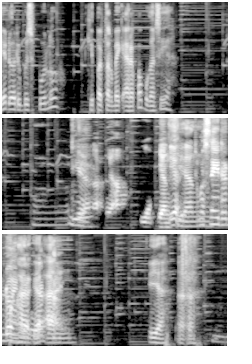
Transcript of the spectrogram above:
Dia 2010 kiper terbaik Eropa bukan sih ya? Hmm, Iya. Yang Iya. Yang Cuma Snyder doang yang penghargaan. Iya, heeh. Hmm.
